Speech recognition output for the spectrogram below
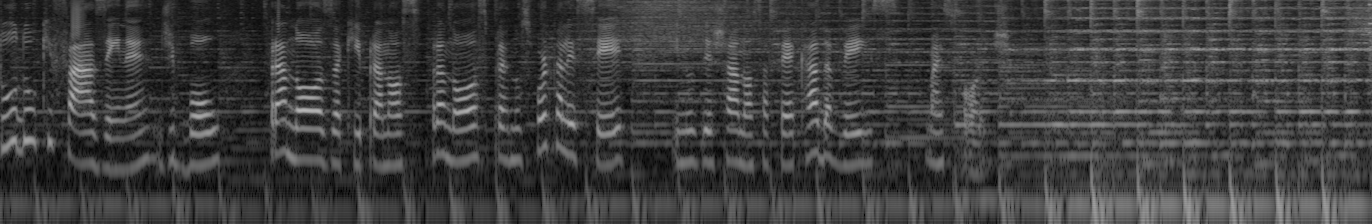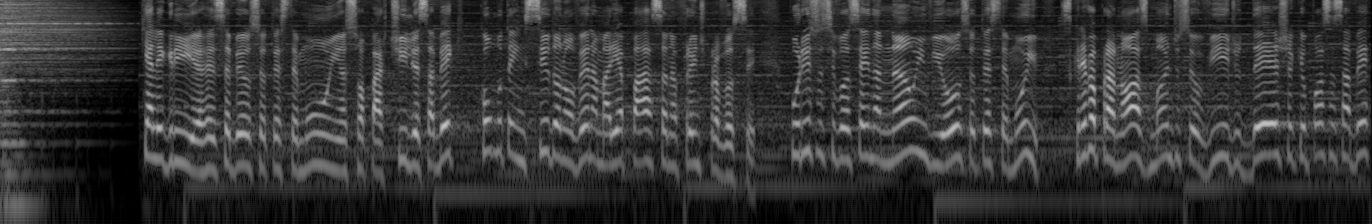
tudo o que fazem, né, de bom para nós aqui, para nós, para nós, para nos fortalecer e nos deixar a nossa fé cada vez mais forte. Que alegria receber o seu testemunho, a sua partilha, saber como tem sido a novena Maria Passa na frente para você. Por isso, se você ainda não enviou o seu testemunho, escreva para nós, mande o seu vídeo, deixa que eu possa saber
